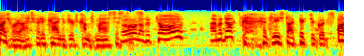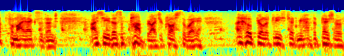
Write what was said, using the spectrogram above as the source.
Quite all right. Very kind of you to come to my assistance. Oh, not at all. I'm a doctor. At least I picked a good spot for my accident. I see there's a pub right across the way. I hope you'll at least let me have the pleasure of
